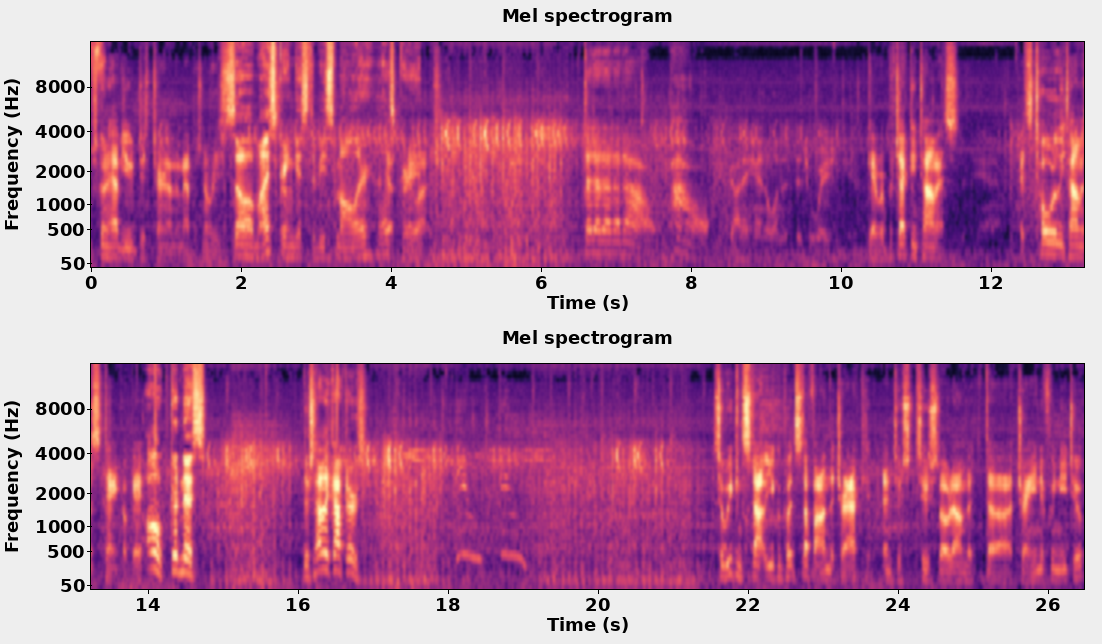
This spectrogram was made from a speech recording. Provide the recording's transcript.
I'm just gonna have you just turn on the map. There's no reason. So both my us to- screen gets to be smaller. That's Yep, pretty great. much. Da da da da da. Pow. Got a handle on the situation here. Okay, we're protecting Thomas. It's totally Thomas' tank. Okay. Oh goodness! There's helicopters. So we can stop. You can put stuff on the track and to to slow down the, the train if we need to.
